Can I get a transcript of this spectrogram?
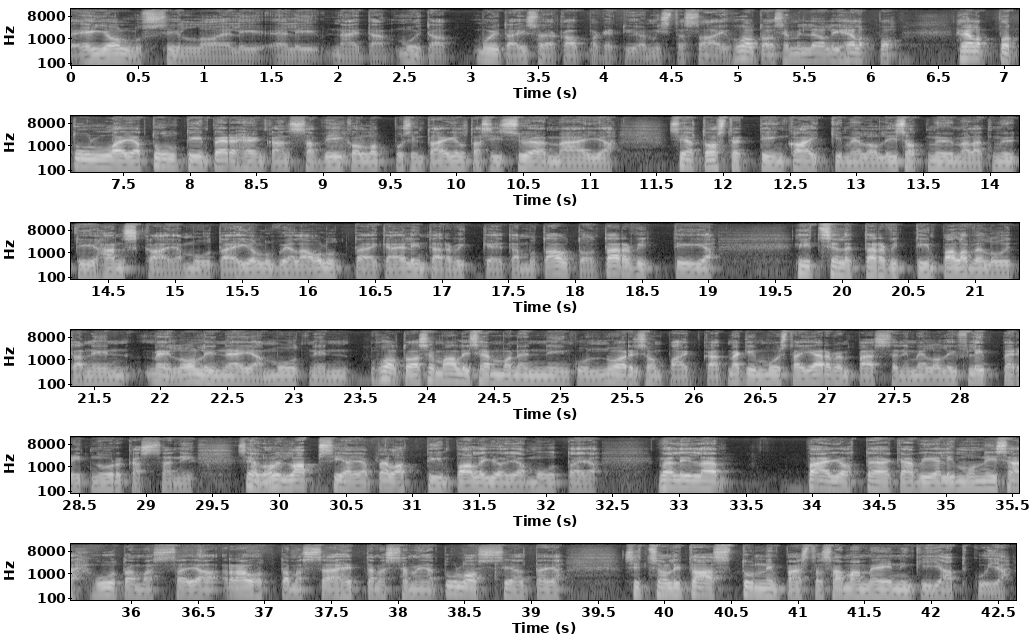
ei ollut silloin, eli, eli näitä muita, muita isoja kauppaketjuja, mistä sai. Huoltoasemille oli helppo, helppo tulla ja tultiin perheen kanssa viikonloppuisin tai iltaisin syömään ja sieltä ostettiin kaikki. Meillä oli isot myymälät, myytiin hanskaa ja muuta. Ei ollut vielä olutta eikä elintarvikkeita, mutta autoon tarvittiin ja itselle tarvittiin palveluita, niin meillä oli ne ja muut, niin huoltoasema oli semmoinen niin kuin nuorison paikka, että mäkin muistan päässä, niin meillä oli flipperit nurkassa, niin siellä oli lapsia ja pelattiin paljon ja muuta. Ja välillä pääjohtaja kävi, eli mun isä huutamassa ja rauhoittamassa ja heittämässä meidän tulos sieltä. Ja sitten se oli taas tunnin päästä sama meininki jatku ja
